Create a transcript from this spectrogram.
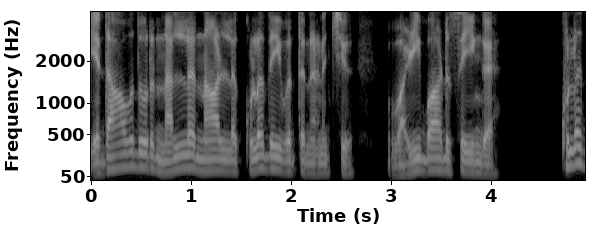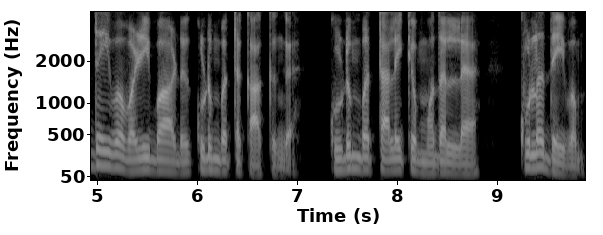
ஏதாவது ஒரு நல்ல நாள்ல குலதெய்வத்த நினச்சி வழிபாடு செய்யுங்க. குலதெய்வ வழிபாடு குடும்பத்தை காக்குங்க. குடும்ப தலைக்கு முதல்ல குலதெய்வம்,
